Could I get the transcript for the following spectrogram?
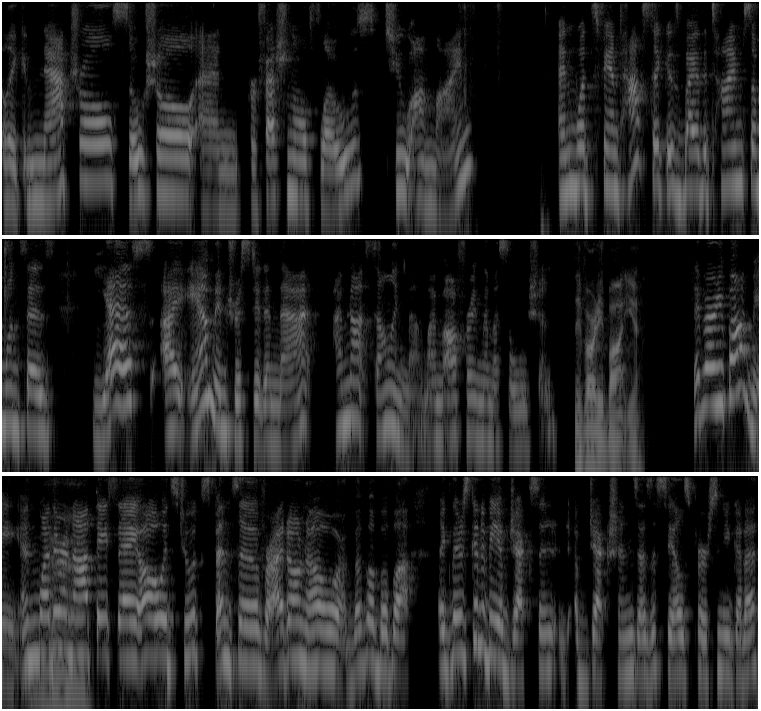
like natural social and professional flows to online. And what's fantastic is by the time someone says, yes, I am interested in that, I'm not selling them. I'm offering them a solution. They've already bought you they've already bought me. And whether yeah. or not they say, oh, it's too expensive or I don't know or blah, blah, blah, blah. Like there's going to be objection, objections as a salesperson. You got to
